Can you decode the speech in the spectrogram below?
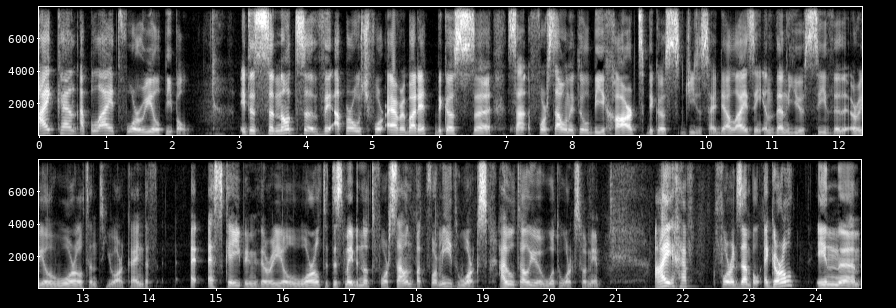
i can apply it for real people. It is uh, not uh, the approach for everybody because uh, so for someone it will be hard because jesus idealizing and then you see the real world and you are kind of escaping the real world. It is maybe not for sound but for me it works. I will tell you what works for me. I have for example a girl in um,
